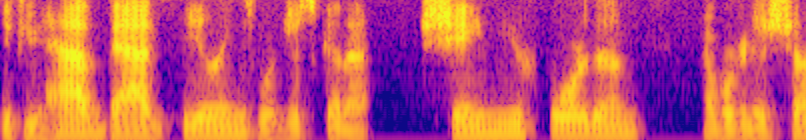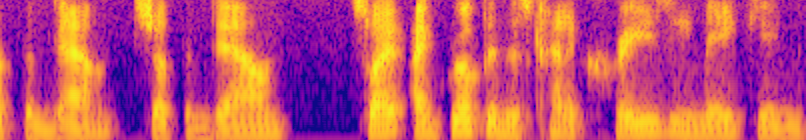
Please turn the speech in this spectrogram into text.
if you have bad feelings, we're just to shame you for them and we're to shut them down, shut them down. So I, I grew up in this kind of crazy making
